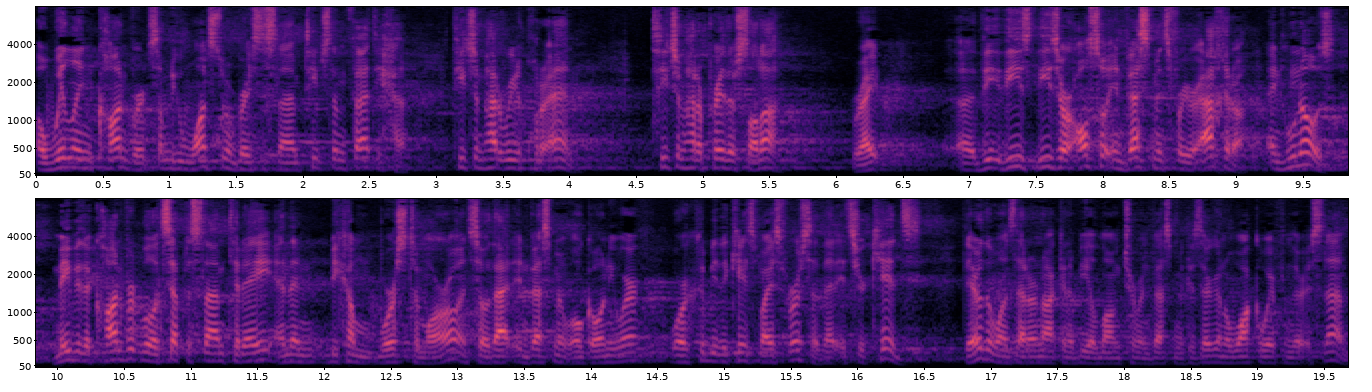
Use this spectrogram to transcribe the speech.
a willing convert, somebody who wants to embrace Islam, teach them Fatiha. Teach them how to read the Quran. Teach them how to pray their salah, right? Uh, the, these, these are also investments for your akhirah. And who knows, maybe the convert will accept Islam today and then become worse tomorrow, and so that investment won't go anywhere. Or it could be the case vice versa, that it's your kids. They're the ones that are not going to be a long term investment because they're going to walk away from their Islam.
